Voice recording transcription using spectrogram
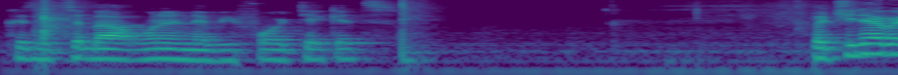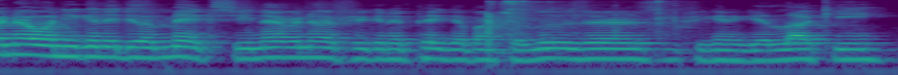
because it's about one in every four tickets. But you never know when you're gonna do a mix. You never know if you're gonna pick a bunch of losers, if you're gonna get lucky.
